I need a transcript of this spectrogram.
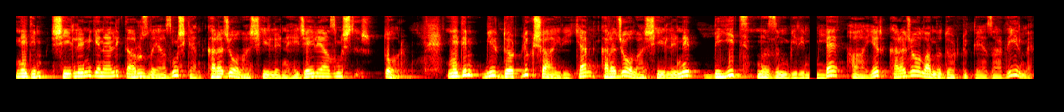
Nedim şiirlerini genellikle aruzla yazmışken Karacaoğlan şiirlerini heceyle yazmıştır. Doğru. Nedim bir dörtlük şairiyken Karacaoğlan şiirlerini beyit nazım birimiyle hayır Karacaoğlan da dörtlükle yazar değil mi?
